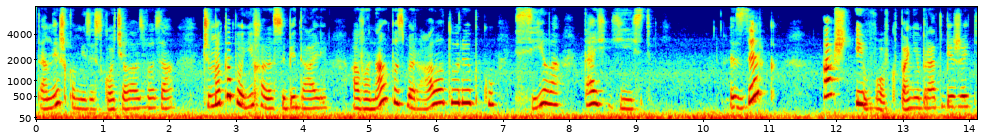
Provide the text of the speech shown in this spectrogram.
та нишком і зіскочила з воза. Чумаки поїхали собі далі, а вона позбирала ту рибку, сіла та й їсть. Зирк, аж і вовк пані брат біжить.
